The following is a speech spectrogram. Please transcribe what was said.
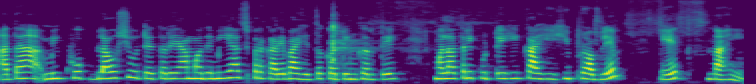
आता मी खूप ब्लाऊज शिवते तर यामध्ये मी याच प्रकारे बाहीचं कटिंग करते. मला तरी कुठेही काहीही प्रॉब्लेम येत नाही.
